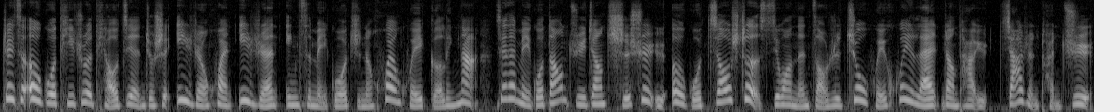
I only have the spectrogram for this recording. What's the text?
这次俄国提出的条件就是一人换一人，因此美国只能换回格林纳。现在美国当局将持续与俄国交涉，希望能早日救回惠兰，让她与家人团聚。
